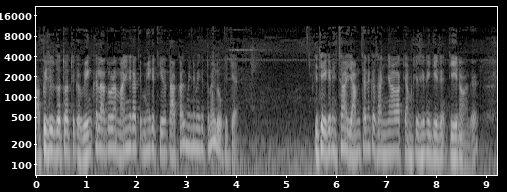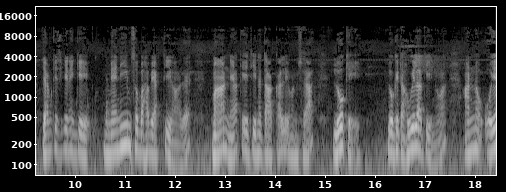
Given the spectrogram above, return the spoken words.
අපිරිසුදු වතුරත් එක්ක වෙන් කළ අඳුන මනින ගතිය මේක තියෙන තාක්කල් මෙන්න මේක තමයි ලෝකේ කියන්නේ. ඉතින් ඒක නිසා යම් තැනක සංඥාවක් යම් කිසි කෙනෙකුගේ තියනවාද යම් කිසි කෙනෙක්ගේ මැනීම් ස්වභාවයක් තියනවාද මාන්නයක් ඒ තියෙන තාක්කල් ඒ මනුස්සයා ලෝකේ ලෝකෙට අහුවෙලා තිනවා අන්න ඔය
